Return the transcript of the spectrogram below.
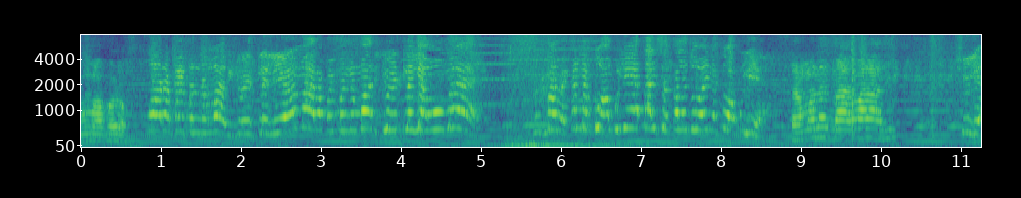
મમ્મા ફોડો મારા ભાઈબંધને મારી ગયો એટલે લે મારા ભાઈબંધને મારી ગયો એટલે લે આવું બે મારા તું આબુ લે તારી સકલે હોય ને તું આબુ લે. તમને જ મારવાના હતી શું લે?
